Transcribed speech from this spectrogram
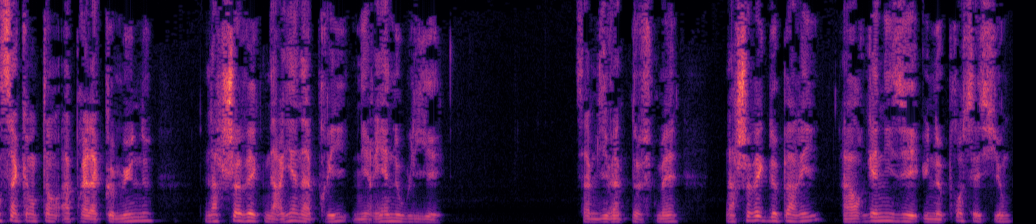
cinquante ans après la Commune, l'archevêque n'a rien appris ni rien oublié. Samedi 29 mai, l'archevêque de Paris a organisé une procession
